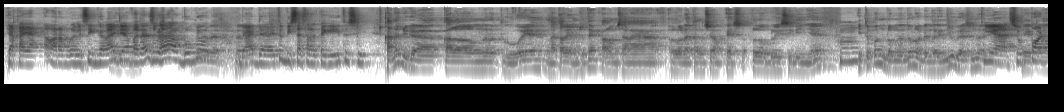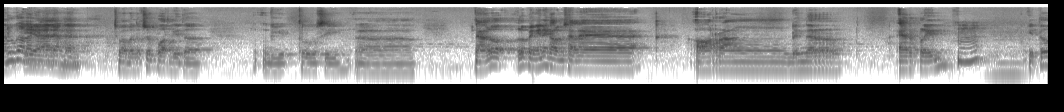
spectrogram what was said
ya kayak orang rilis single aja padahal sebenarnya albumnya Iya. Udah ada itu bisa strategi itu sih Karena juga kalau menurut gue ya nggak tahu ya maksudnya kalau misalnya lo datang ke showcase lo beli CD-nya itu pun belum tentu lo dengerin juga sebenarnya. Hmm. Iya, support juga Iya, kadang-kadang kan. Cuma bentuk support gitu. Gitu sih. Eh, nah lo lo pengennya kalau misalnya orang denger airplane Hmm. itu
